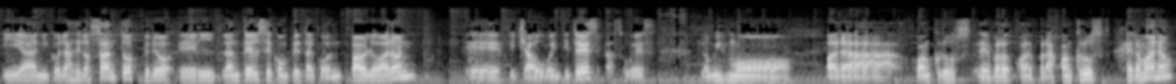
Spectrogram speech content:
y a Nicolás de los Santos, pero el plantel se completa con Pablo Barón, eh, ficha U23, a su vez lo mismo para Juan Cruz, eh, para Juan Cruz Germano,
